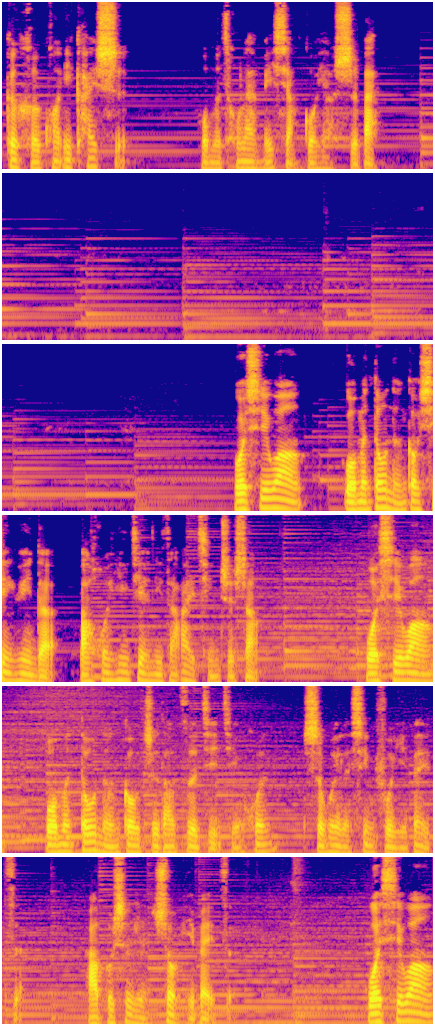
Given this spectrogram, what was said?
更何况一开始，我们从来没想过要失败。我希望我们都能够幸运的把婚姻建立在爱情之上。我希望我们都能够知道自己结婚是为了幸福一辈子，而不是忍受一辈子。我希望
